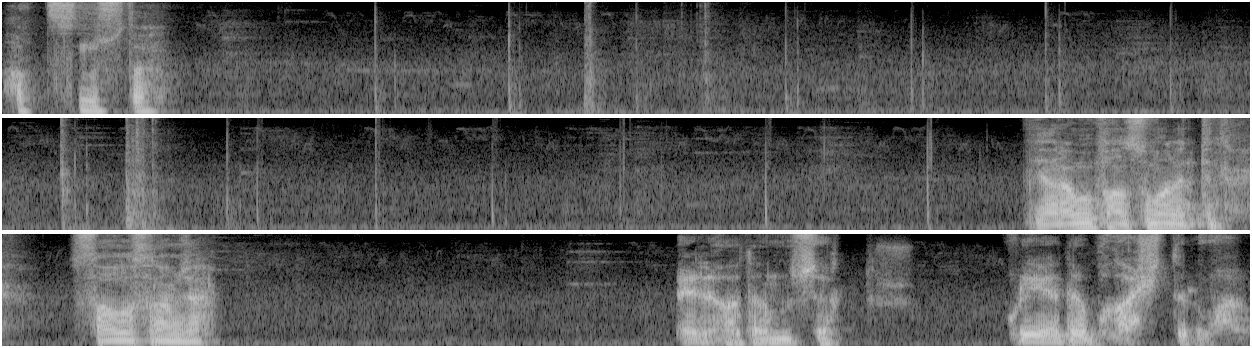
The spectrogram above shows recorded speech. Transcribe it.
Haklısın usta. Yaramı pansuman ettin. Sağ olasın amca. Beladan uzak dur. Buraya da bulaştırma.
